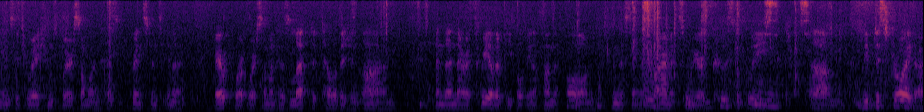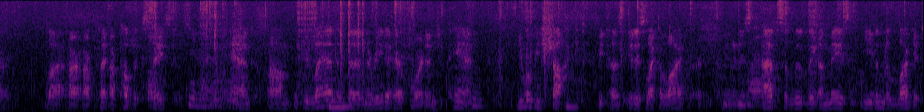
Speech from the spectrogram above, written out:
in situations where someone has, for instance, in an airport where someone has left a television on, and then there are three other people in, on the phone in the same environment. So we are acoustically, um, we've destroyed our, li- our, our, our public spaces. And um, if you land at the Narita airport in Japan, you will be shocked because it is like a library. I mean, it is absolutely amazing. Even the luggage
